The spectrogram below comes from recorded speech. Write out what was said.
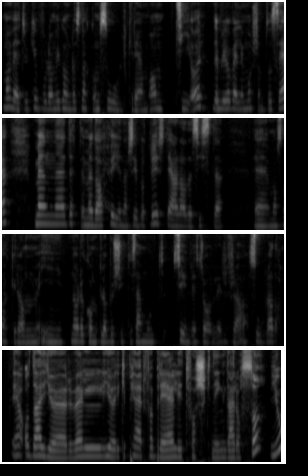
Man vet jo ikke hvordan vi kommer til å snakke om solkrem om ti år. Det blir jo veldig morsomt å se. Men uh, dette med da høyenergiblått lys, det er da det siste man snakker om i, når det kommer til å beskytte seg mot synlige stråler fra sola. da. Ja, og der gjør vel Gjør ikke Pierre Fabré litt forskning der også? Jo,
